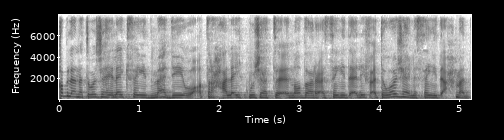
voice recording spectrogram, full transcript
قبل أن أتوجه إليك سيد مهدي وأطرح عليك وجهة نظر السيد أليف أتوجه للسيد أحمد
